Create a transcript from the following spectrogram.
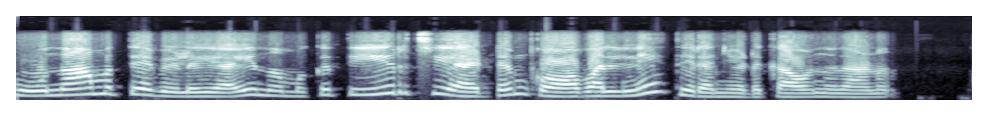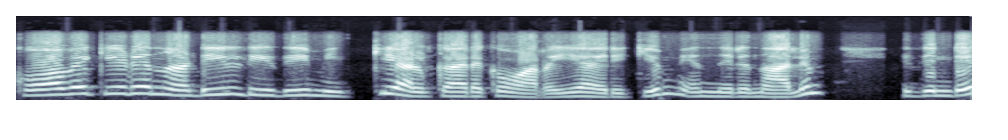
മൂന്നാമത്തെ വിളയായി നമുക്ക് തീർച്ചയായിട്ടും കോവലിനെ തിരഞ്ഞെടുക്കാവുന്നതാണ്. കോവയ്ക്കയുടെ നടിയിൽ രീതി മിക്ക ആൾക്കാർക്കും അറിയായിരിക്കും. എന്നിരുന്നാലും ഇതിന്റെ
